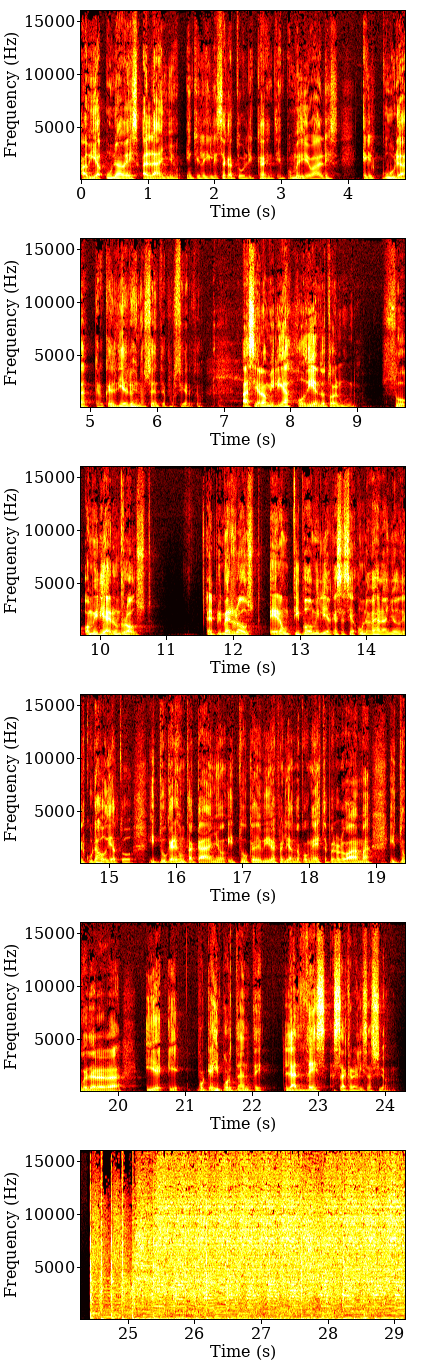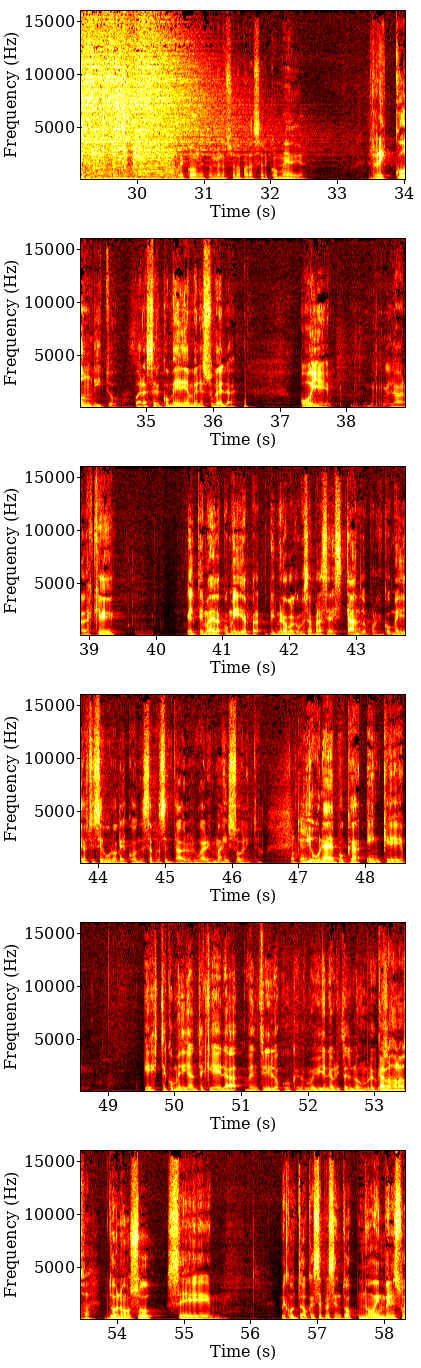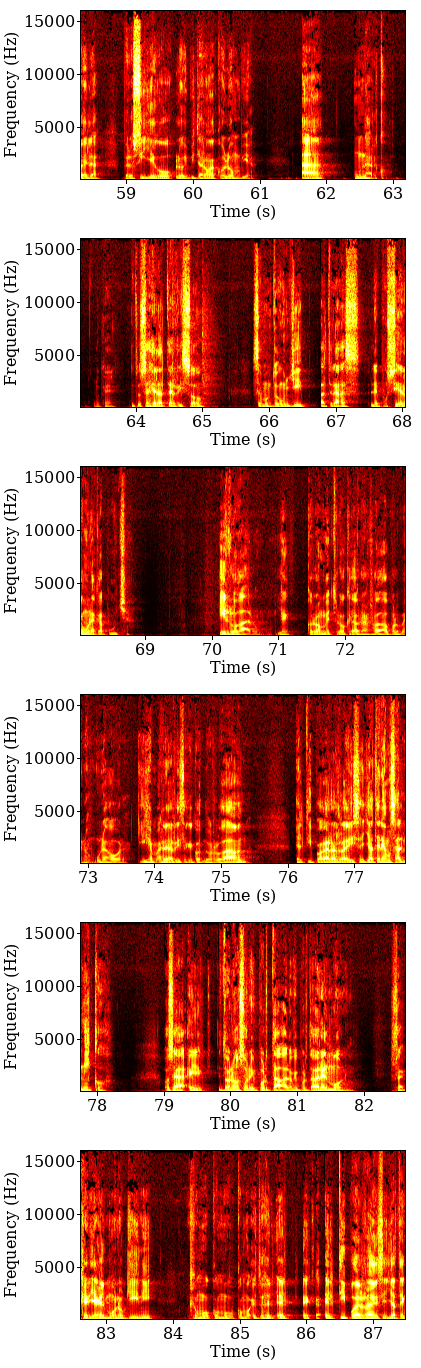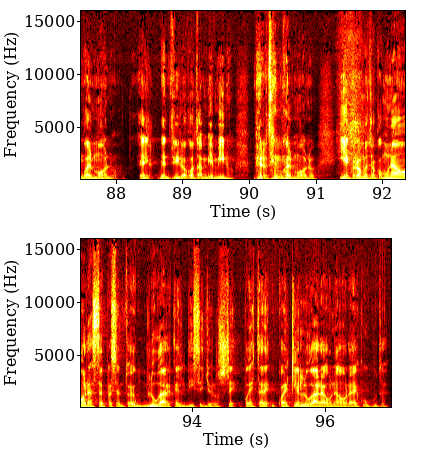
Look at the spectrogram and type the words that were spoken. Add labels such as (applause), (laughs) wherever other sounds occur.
había una vez al año en que la Iglesia Católica, en tiempos medievales, el cura, creo que el Día de los Inocentes, por cierto, hacía la homilía jodiendo a todo el mundo. Su homilía era un roast. El primer roast era un tipo de homilía que se hacía una vez al año donde el cura jodía a todo. Y tú que eres un tacaño, y tú que vives peleando con este pero lo amas, y tú que... Y, y- porque es importante la desacralización. Recóndito en Venezuela para hacer comedia. recóndito para hacer comedia en Venezuela. Oye, la verdad es que el tema de la comedia, para- primero por comenzar para hacer stand porque comedia estoy seguro que el Conde se ha presentado en los lugares más insólitos. Y hubo una época en que este comediante que era ventríloco, que no me viene ahorita el nombre. Carlos Donoso. Donoso se, me contó que se presentó no en Venezuela, pero sí llegó, lo invitaron a Colombia, a un narco. Ok. Entonces él aterrizó, se montó en un jeep atrás, le pusieron una capucha y rodaron. Y el cronómetro que habrá rodado por lo menos una hora. Y además le da risa que cuando rodaban, el tipo agarra el radio y dice, ya tenemos al mico. O sea, el Donoso no importaba, lo que importaba era el mono. O sea, querían el mono Kini como, como, como... Entonces el, el- el- el tipo del radio decía, ya tengo al mono. El ventríloco también vino, (laughs) pero tengo al mono. Y el cronómetro como una hora se presentó en un lugar que él dice, yo no sé, puede estar en cualquier lugar a una hora de Cúcuta.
